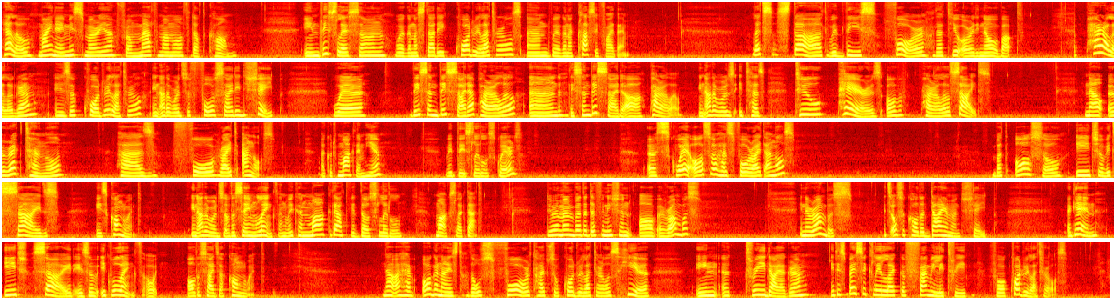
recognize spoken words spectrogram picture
Hello, my name is Maria from mathmammoth.com. In this lesson, we're going to study quadrilaterals and we're going to classify them. Let's start with these four that you already know about. A parallelogram is a quadrilateral, in other words, a four-sided shape where this and this side are parallel and this and this side are parallel. In other words, it has two pairs of parallel sides. Now, a rectangle has four right angles. I could mark them here with these little squares. A square also has four right angles, but also each of its sides is congruent. In other words, of the same length, and we can mark that with those little marks like that. Do you remember the definition of a rhombus? In a rhombus, it's also called a diamond shape. Again, each side is of equal length, or all the sides are congruent. Now I have organized those four types of quadrilaterals here in a tree diagram. It is basically like a family tree for quadrilaterals.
